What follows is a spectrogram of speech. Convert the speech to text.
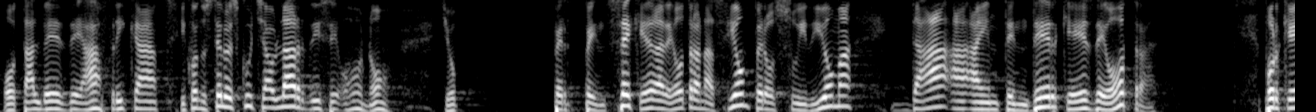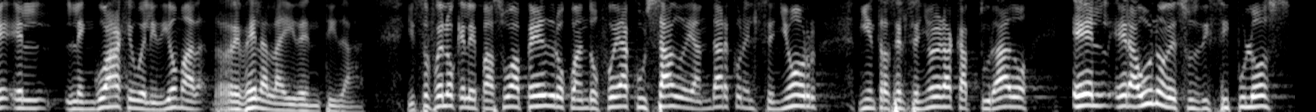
o tal vez de África. Y cuando usted lo escucha hablar, dice, oh no, yo pensé que era de otra nación, pero su idioma da a, entender que es de otra. Porque el lenguaje o el idioma revela la identidad. Y esto fue lo que le pasó a Pedro cuando fue acusado de andar con el Señor mientras el Señor era capturado él era uno de sus discípulos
